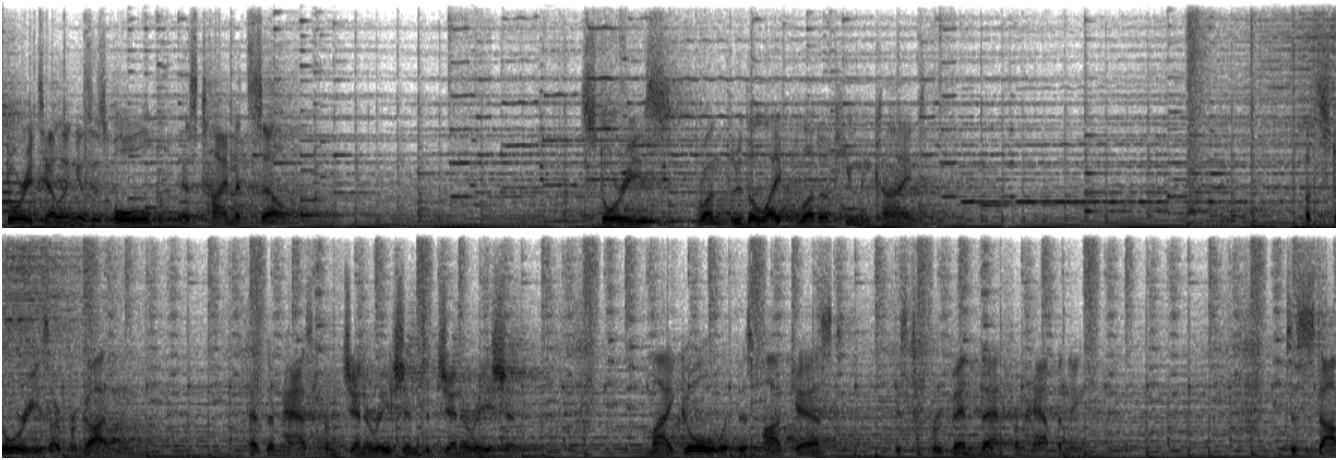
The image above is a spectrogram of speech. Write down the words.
storytelling is as old as time itself. Stories run through the lifeblood of humankind. But stories are forgotten as they're passed from generation to generation. My goal with this podcast is to prevent that from happening. To stop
